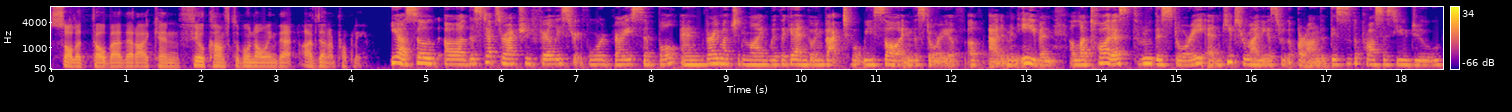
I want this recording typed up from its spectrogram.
solid tawbah that I can feel comfortable knowing that I've done it properly? Yeah, so uh, the steps are actually fairly straightforward, very simple, and very much in line with, again, going back to what we saw in the story of, of Adam and Eve. And Allah taught us through this story and keeps reminding us through the Quran that this is the process you do,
